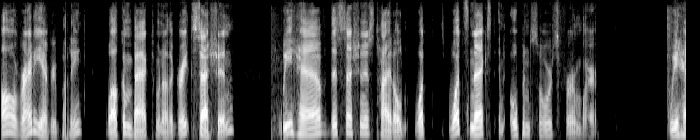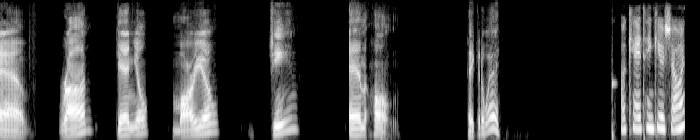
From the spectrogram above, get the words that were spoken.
Alrighty, everybody. Welcome back to another great session. We have this session is titled "What What's Next in Open Source Firmware." We have Ron, Daniel, Mario, Jean, and Hong. Take it away. Okay, thank you, Sean.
